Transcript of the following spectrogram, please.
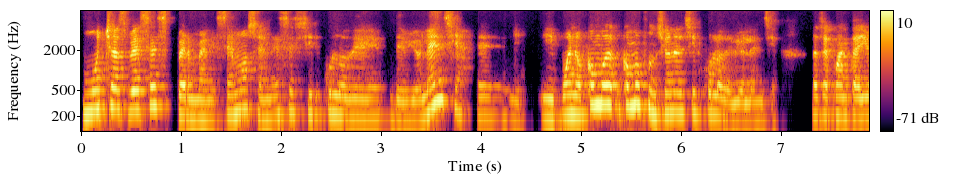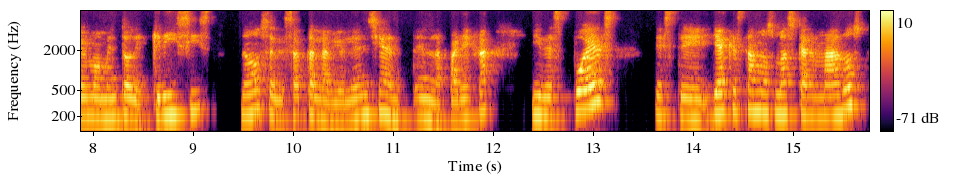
Muchas veces permanecemos en ese círculo de, de violencia. Eh, y, bueno, ¿cómo, ¿cómo funciona el círculo de violencia? Hace cuenta hay un momento de crisis, ¿no? Se desata la violencia en, en la pareja y después, este, ya que estamos más calmados,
